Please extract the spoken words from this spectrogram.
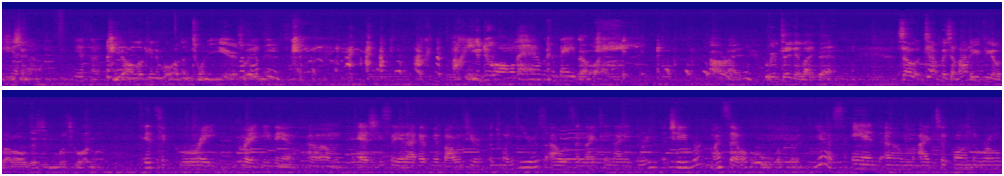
She Yes, say? sir. Yes, sir. You don't look any more than 20 years. Wait a minute. How can you do all that? I was a baby. No. all right, we'll take it like that. So tell me something. How do you feel about all this and what's going on? It's a great, great event. Um, as she said, I have been volunteering for 20 years. I was a 1993 achiever myself. Oh, okay. Yes, and um, I took on the role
